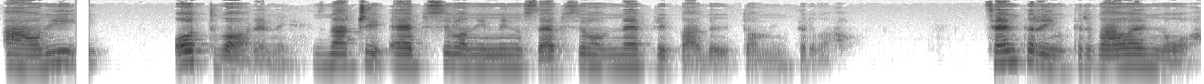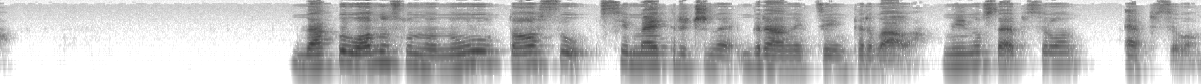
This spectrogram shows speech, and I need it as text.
ali otvoreni. Znači, epsilon i minus epsilon ne pripadaju tom intervalu. Centar intervala je nula. Dakle, u odnosu na nulu, to su simetrične granice intervala. Minus epsilon, epsilon.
